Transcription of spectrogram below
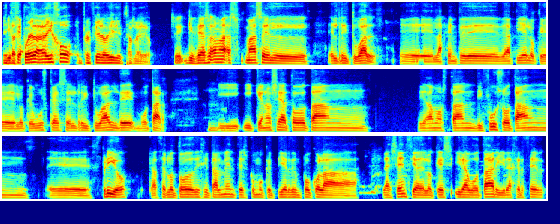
mientras pueda, hijo, prefiero ir y echarla yo. Sí, quizás más, más el, el ritual. Eh, la gente de, de, a pie lo que, lo que busca es el ritual de votar mm. y, y, que no sea todo tan, digamos, tan difuso, tan eh, frío, que hacerlo todo digitalmente es como que pierde un poco la, esencia de lo que es ir a votar y ir a ejercer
